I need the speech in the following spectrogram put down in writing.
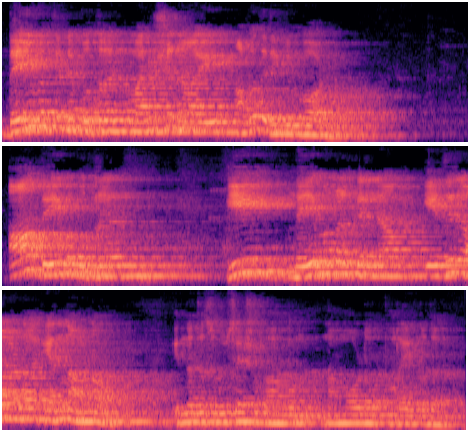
ദൈവത്തിന്റെ പുത്രൻ മനുഷ്യനായി അവതരിക്കുമ്പോൾ ആ ദൈവപുത്രൻ ഈ നിയമങ്ങൾക്കെല്ലാം എതിരാണ് എന്നാണോ ഇന്നത്തെ സുവിശേഷ ഭാഗം നമ്മോട് പറയുന്നത്.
